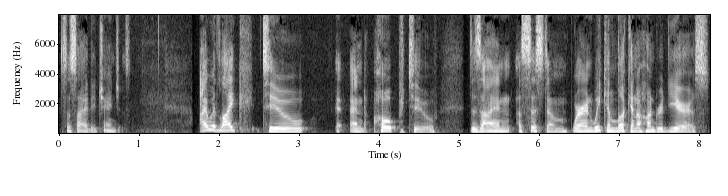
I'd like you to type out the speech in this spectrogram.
Society changes. I would like to and hope to design a system wherein we can look in 100 years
